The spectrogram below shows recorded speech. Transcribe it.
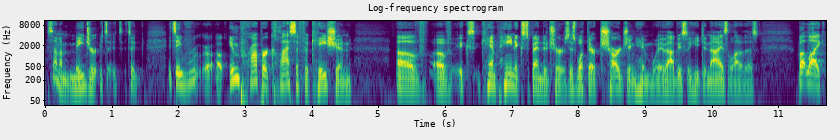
it's not a major. It's it's, it's a it's a, a uh, improper classification of of ex- campaign expenditures is what they're charging him with. Obviously, he denies a lot of this, but like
